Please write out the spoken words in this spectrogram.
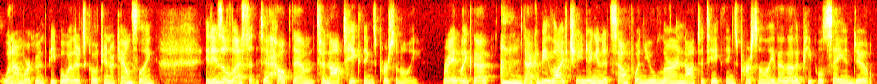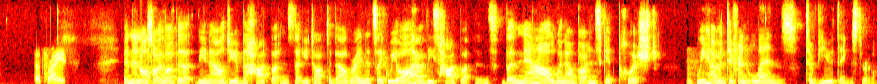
when I'm working with people, whether it's coaching or counseling, it is a lesson to help them to not take things personally, right? Like that, that could be life changing in itself when you learn not to take things personally that other people say and do. That's right. And then also, I love the the analogy of the hot buttons that you talked about, right? And it's like we all have these hot buttons, but now when our buttons get pushed, mm-hmm. we have a different lens to view things through.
